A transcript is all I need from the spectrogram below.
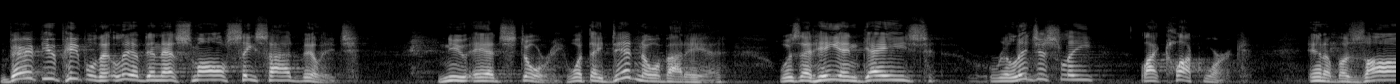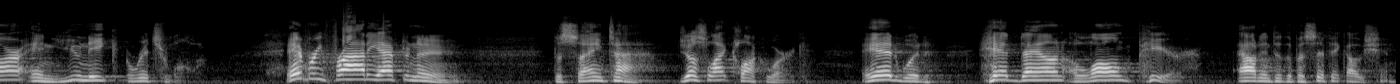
Very few people that lived in that small seaside village knew Ed's story. What they did know about Ed was that he engaged religiously like clockwork in a bizarre and unique ritual. Every Friday afternoon, the same time, just like clockwork, Ed would head down a long pier out into the Pacific Ocean.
